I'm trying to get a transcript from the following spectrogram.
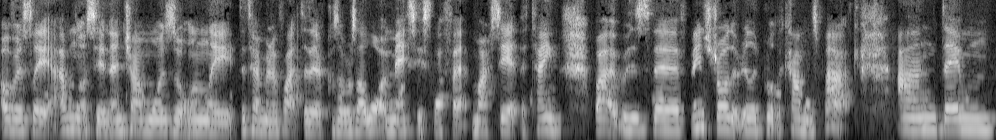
Obviously, I'm not saying Ntcham was the only determining factor there because there was a lot of messy stuff at Marseille at the time, but it was the main straw that really broke the camel's back. And um,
